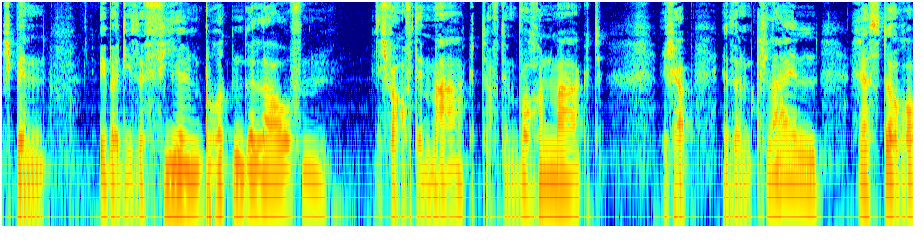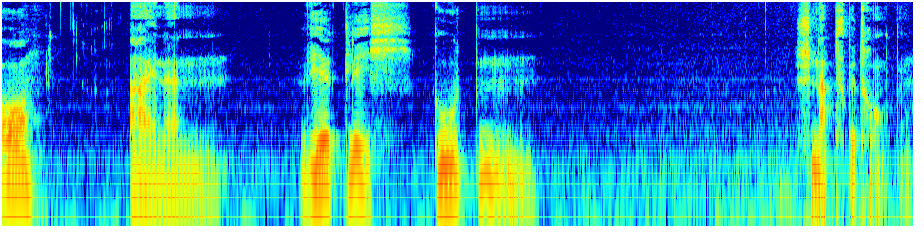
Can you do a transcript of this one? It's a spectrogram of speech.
Ich bin über diese vielen Brücken gelaufen. Ich war auf dem Markt, auf dem Wochenmarkt. Ich habe in so einem kleinen Restaurant einen wirklich guten Schnaps getrunken.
